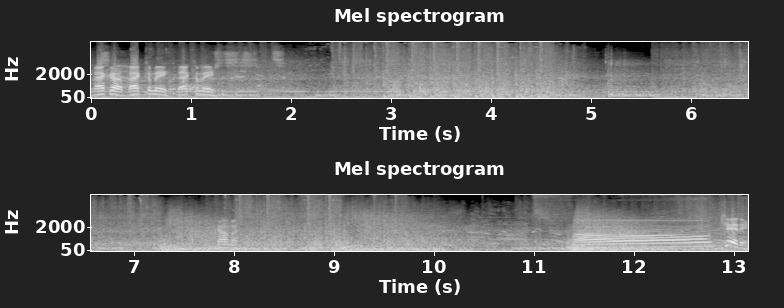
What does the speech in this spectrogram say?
Back up, back to me, back to me. Coming. Come on, kitty.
